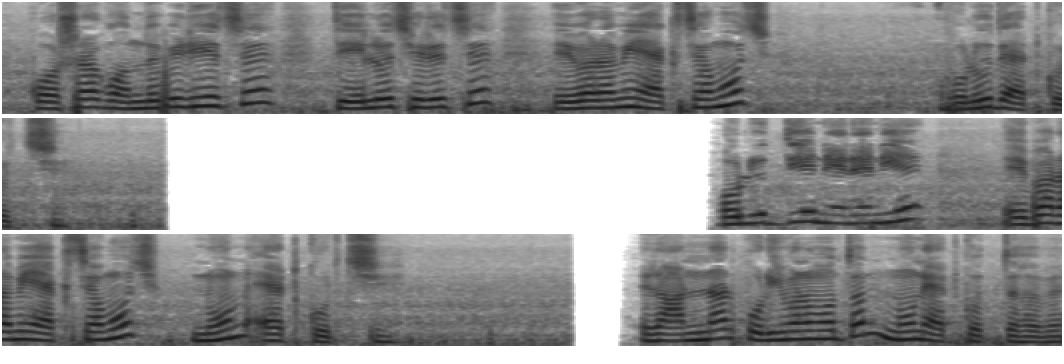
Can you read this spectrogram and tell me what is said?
কষার গন্ধ বেরিয়েছে, তেলও ছেড়েছে, এবার আমি এক চামচ হলুদ অ্যাড করছি। হলুদ দিয়ে নেড়ে নিয়ে এবার আমি এক চামচ নুন অ্যাড করছি। রান্নার পরিমাণ মতন নুন অ্যাড করতে হবে।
